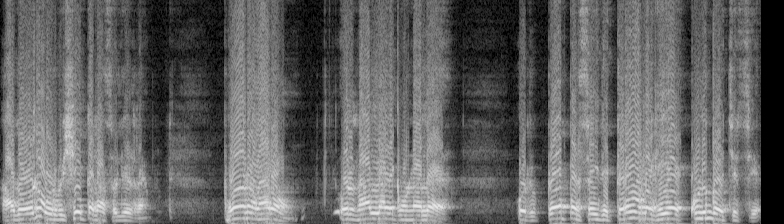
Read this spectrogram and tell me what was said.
அதோடு ஒரு விஷயத்தை நான் சொல்லிடுறேன். போன வாரம் ஒரு நாலு நாளைக்கு முன்னால் ஒரு பேப்பர் செய்தி திரையுலகையே குழுங்க வச்சிருச்சு.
